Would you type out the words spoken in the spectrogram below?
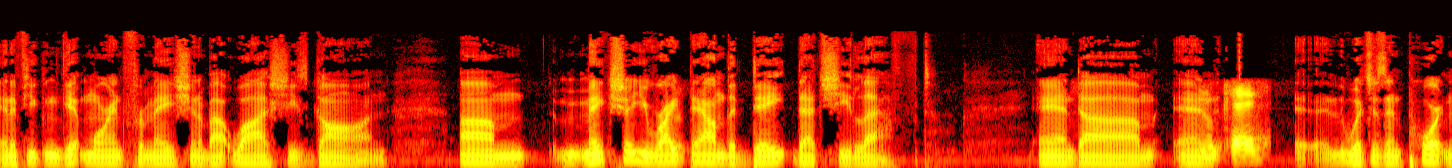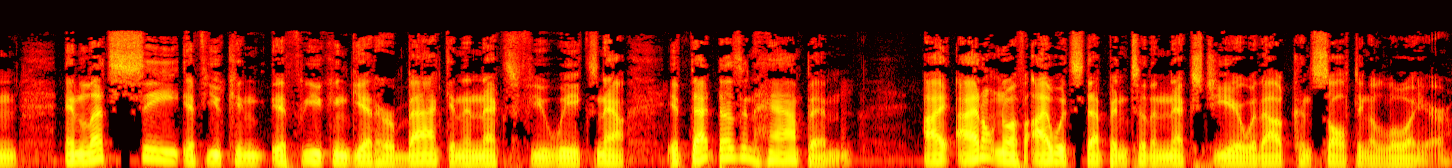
and if you can get more information about why she's gone. Um, make sure you write down the date that she left, and um, and Okay. uh, which is important. And let's see if you can if you can get her back in the next few weeks. Now, if that doesn't happen, I I don't know if I would step into the next year without consulting a lawyer.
